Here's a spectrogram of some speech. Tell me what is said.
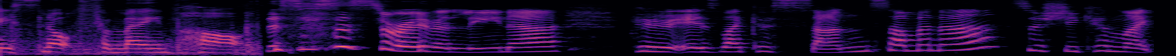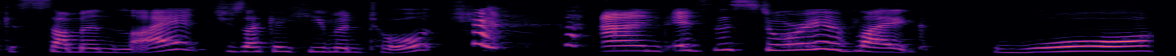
It's not for me, Mark. This is the story of Alina, who is like a sun summoner, so she can like summon light. She's like a human torch. and it's the story of like war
